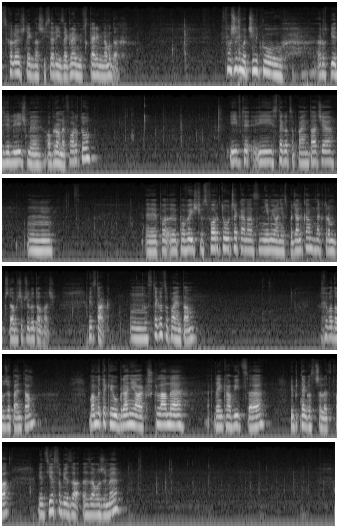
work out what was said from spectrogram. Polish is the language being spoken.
jest naszej serii Zagrajmy w Skyrim na modach. W poprzednim odcinku rozpierdzieliliśmy obronę fortu i, i z tego co pamiętacie mm, y, po, y, po wyjściu z fortu czeka nas niemiła niespodzianka, na którą przydałoby się przygotować. Więc tak, mm, z tego co pamiętam chyba dobrze pamiętam Mamy takie ubranie jak szklane rękawice wybitnego strzelectwa, więc je sobie za założymy.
